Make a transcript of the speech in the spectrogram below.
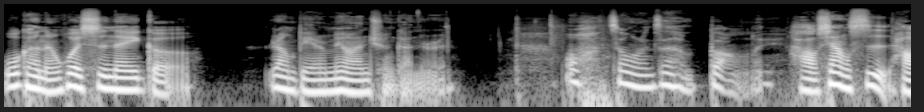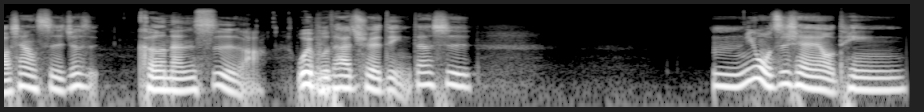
我可能会是那个让别人没有安全感的人。哇，这种人真的很棒哎。好像是，好像是，就是可能是啦，我也不嗯太确定。但是，嗯，因为我之前有听，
